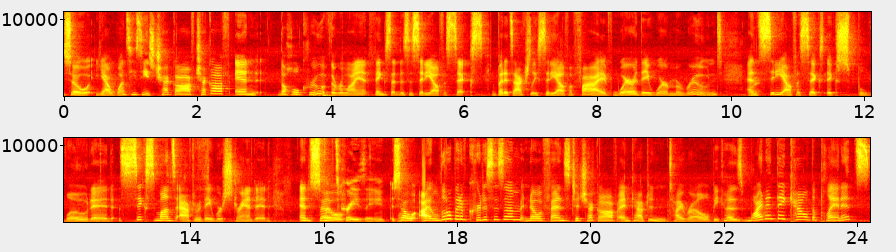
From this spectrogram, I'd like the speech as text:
So yeah, once he sees Chekov, Chekov and the whole crew of the Reliant thinks that this is Ceti Alpha 6, but it's actually Ceti Alpha 5 where they were marooned. And Right. Ceti Alpha 6 exploded six months after they were stranded. And so That's crazy. so a little bit of criticism, no offense to Chekov and Captain Terrell, because why didn't they count the planets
